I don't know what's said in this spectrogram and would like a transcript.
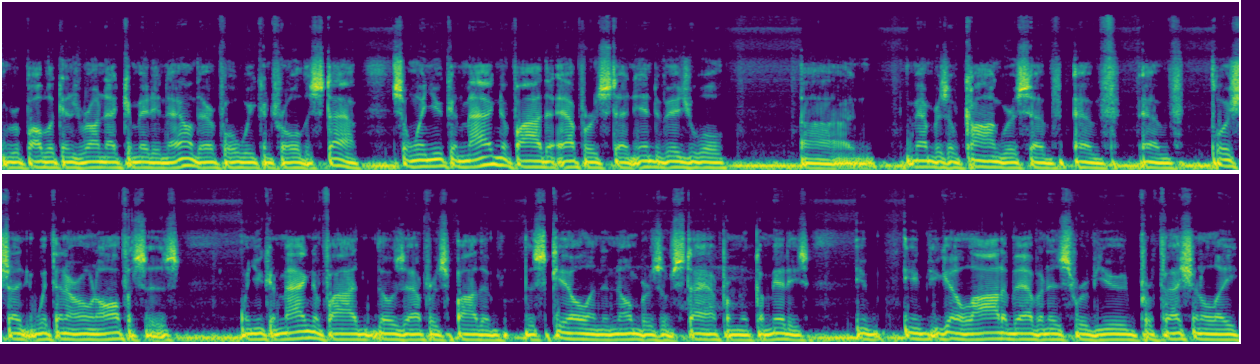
Republicans run that committee now, therefore we control the staff. So when you can magnify the efforts that individual uh, members of Congress have have have pushed within our own offices, when you can magnify those efforts by the, the skill and the numbers of staff from the committees, you, you, you get a lot of evidence reviewed professionally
